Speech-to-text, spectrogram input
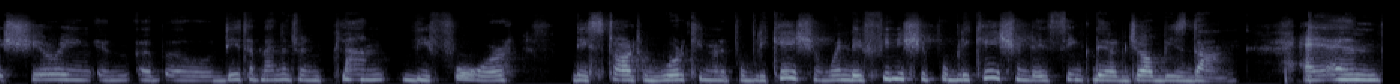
sharing um, a, a, data management plan before they start working on a publication. When they finish a publication, they think their job is done. And,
